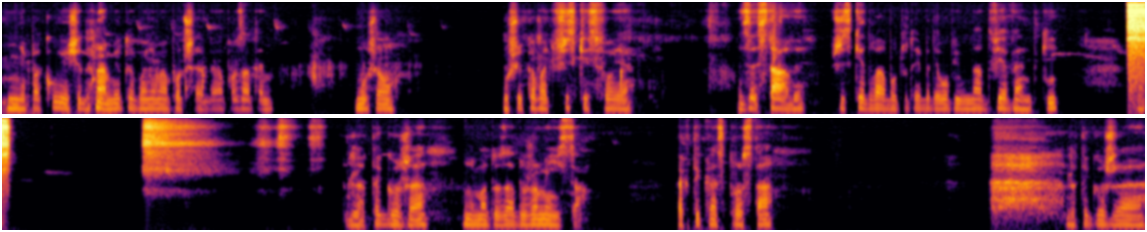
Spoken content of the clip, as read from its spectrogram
nie pakuję się do namiotu, bo nie ma potrzeby, a poza tym muszę uszykować wszystkie swoje zestawy, wszystkie dwa, bo tutaj będę łowił na dwie wędki. Dlatego, że nie ma tu za dużo miejsca. Taktyka jest prosta. Dlatego, że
